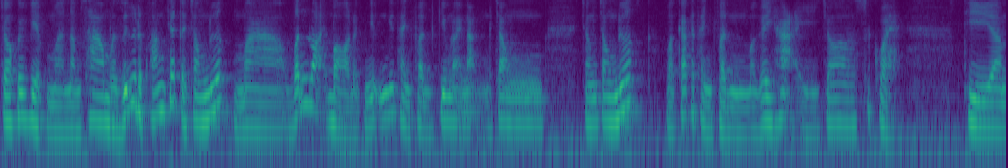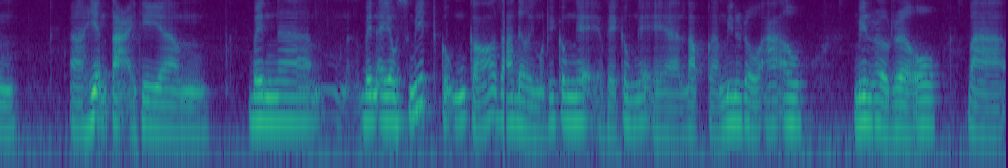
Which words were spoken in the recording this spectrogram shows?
cho cái việc mà làm sao mà giữ được khoáng chất ở trong nước mà vẫn loại bỏ được những cái thành phần kim loại nặng trong trong trong nước và các cái thành phần mà gây hại cho sức khỏe thì um, à, hiện tại thì um, bên uh, bên A.O. Smith cũng có ra đời một cái công nghệ về công nghệ lọc mineral AO, mineral RO và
